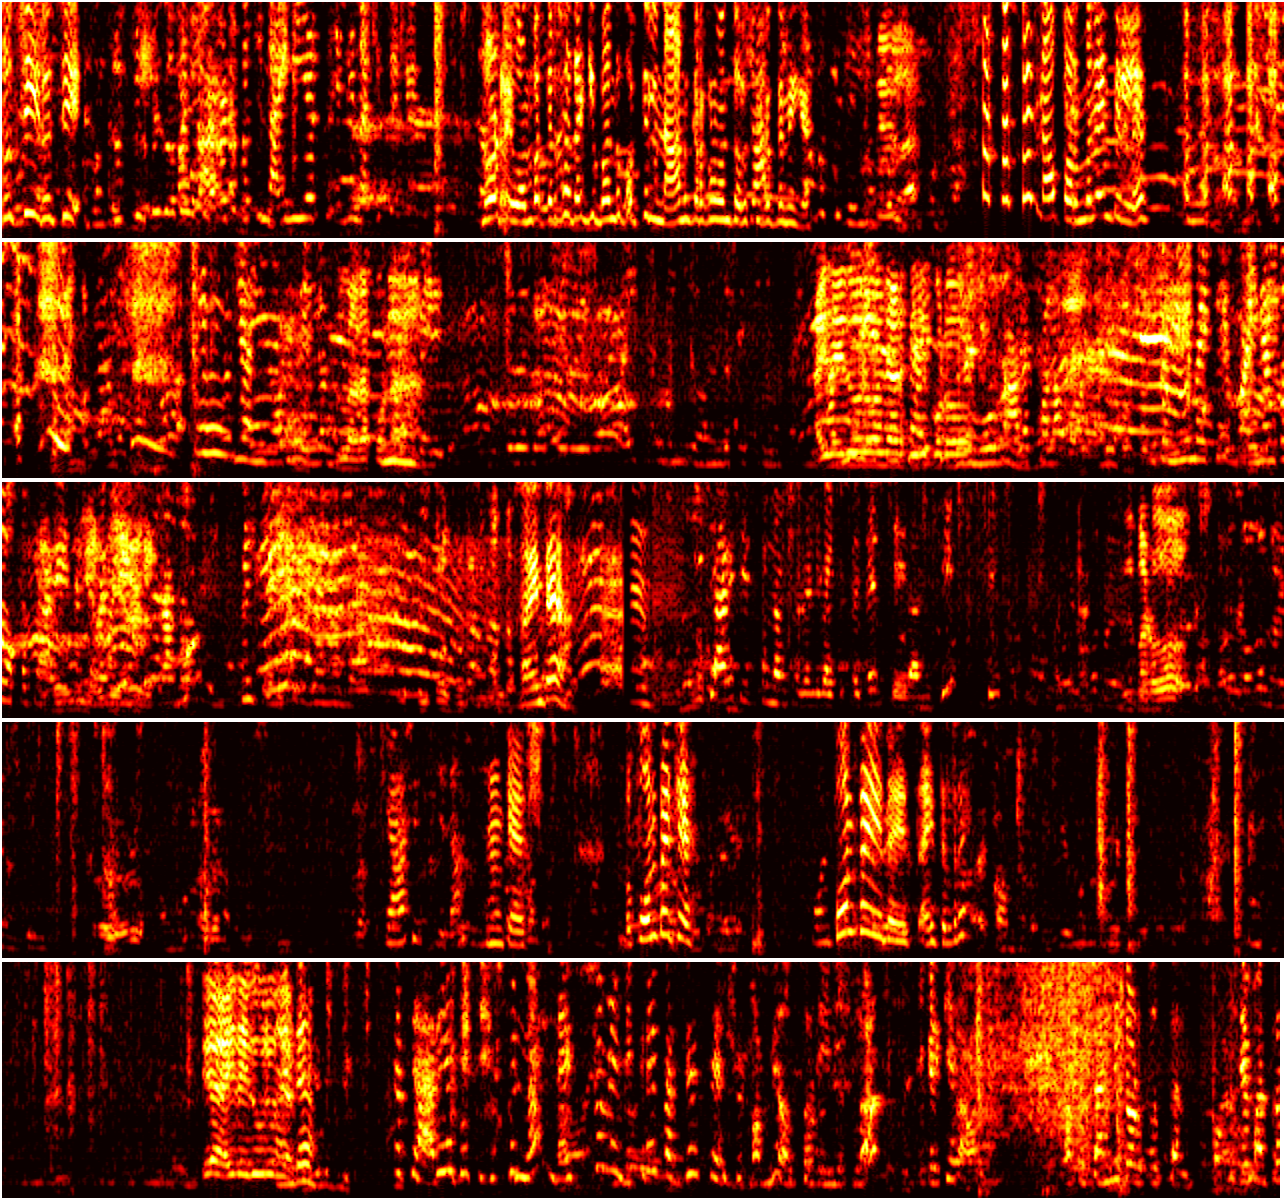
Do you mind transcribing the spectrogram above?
రుచి రుచి. రుచి. బట్ ధారవాడకి వచ్చి నైన్ ఇయర్స్ అయింది నాకు తెలియదు. ನೋಡ್ರಿ ಒಂಬತ್ತು ವರ್ಷದಾಗಿ ಬಂದು ಗೊತ್ತಿಲ್ಲ ನಾನು ಕರ್ಕೊಂಡು ಬಂದು ತೋರಿಸ್ಲಿಕತ್ತೀನಿ ಈಗ ನಾವು ಪರ್ಮನೆಂಟ್ ಇಲ್ಲ యా ఈ ನೋಡಿ ಎಲ್ಲೋ ಬೇರೆದು ఐదు ఐదు ಒಂದೆರಡು ಸೀರೆ ಕೊಡು చాలా చాలా బాగుంది ఇక మేమైతే ఫైనల్ గా ఒకసారి అయితే సెలెక్ట్ చేసాము పిలిచి అయిందే ఈ శారీ తీసుకున్నాం చూడండి వాళ్ళకి ప్రజెంట్ చేయడానికి. క్యాష్ ఇచ్చిదా క్యాష్ ಫೋನ್ ಪೇ ಚೇ ಫೋನ್ ఒక శారీ అయితే తీసుకున్నాం. నెక్స్ట్ మేము ఇక్కడే పర్చేస్ చేయాలి మమ్మీ వస్తుంది ఈ వీక్లో. ఇక్కడికి రావాలి. అప్పుడు తండ్రి తోడుకొస్తాను. ఒకటే మాత్రం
